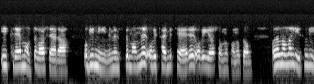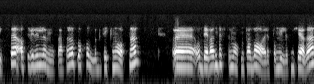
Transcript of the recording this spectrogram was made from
i tre måneder, hva skjer da? Og vi minimumsbemanner, og vi permitterer, og vi gjør sånn og sånn og sånn. Og den Analysen viste at det ville lønne seg for oss å holde butikkene åpne. Uh, og det var den beste måten å ta vare på Mille som kjede,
